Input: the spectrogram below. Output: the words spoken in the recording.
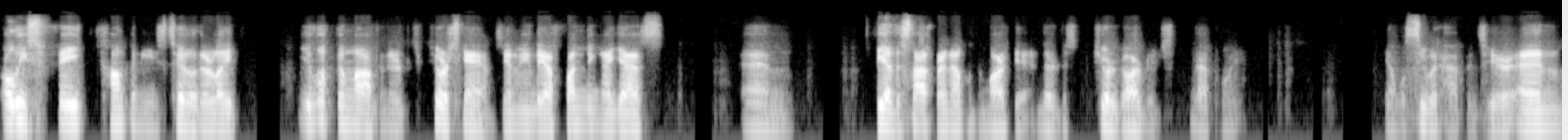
all these fake companies too. They're like, you look them up and they're pure scams. You know what I mean? They have funding, I guess, and yeah, the stock ran up with the market and they're just pure garbage at that point. Yeah, we'll see what happens here. And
